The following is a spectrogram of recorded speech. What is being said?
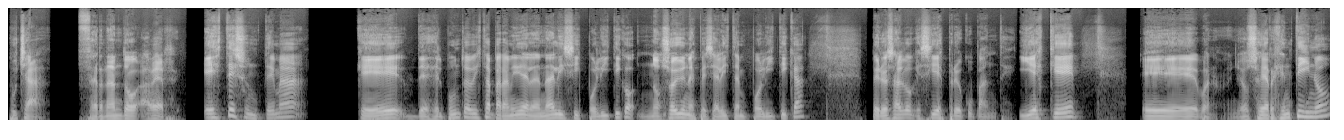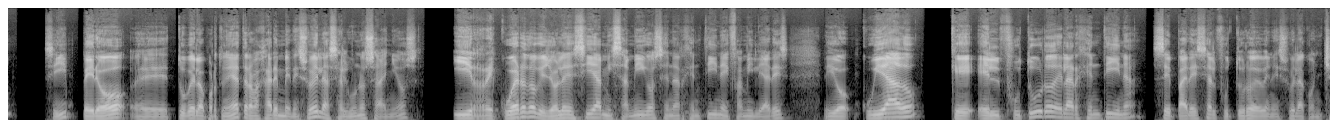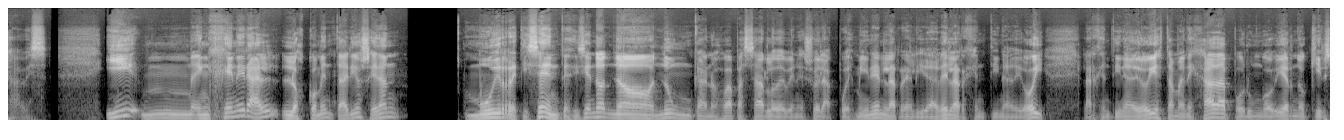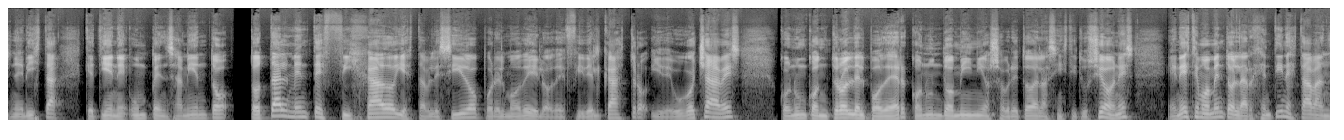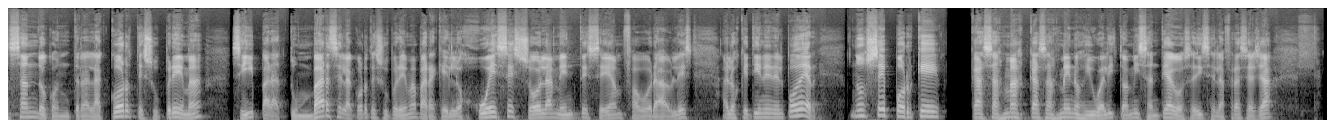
Pucha, Fernando, a ver, este es un tema que desde el punto de vista para mí del análisis político, no soy un especialista en política, pero es algo que sí es preocupante. Y es que, eh, bueno, yo soy argentino, ¿sí? Pero eh, tuve la oportunidad de trabajar en Venezuela hace algunos años y recuerdo que yo le decía a mis amigos en Argentina y familiares, digo, cuidado que el futuro de la Argentina se parece al futuro de Venezuela con Chávez. Y mm, en general los comentarios eran muy reticentes, diciendo, no, nunca nos va a pasar lo de Venezuela. Pues miren la realidad de la Argentina de hoy. La Argentina de hoy está manejada por un gobierno kirchnerista que tiene un pensamiento totalmente fijado y establecido por el modelo de Fidel Castro y de Hugo Chávez, con un control del poder, con un dominio sobre todas las instituciones. En este momento la Argentina está avanzando contra la Corte Suprema, ¿sí? para tumbarse la Corte Suprema para que los jueces solamente sean favorables a los que tienen el poder. No sé por qué, casas más, casas menos, igualito a mí, Santiago, se dice la frase allá,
